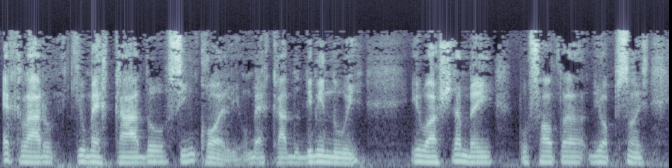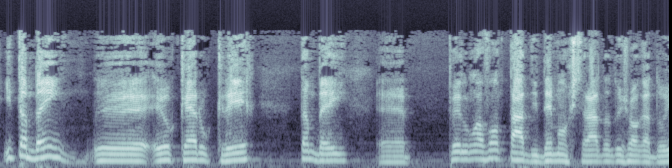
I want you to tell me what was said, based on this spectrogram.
é claro que o mercado se encolhe, o mercado diminui eu acho também por falta de opções. E também eh, eu quero crer também eh, por uma vontade demonstrada do jogador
